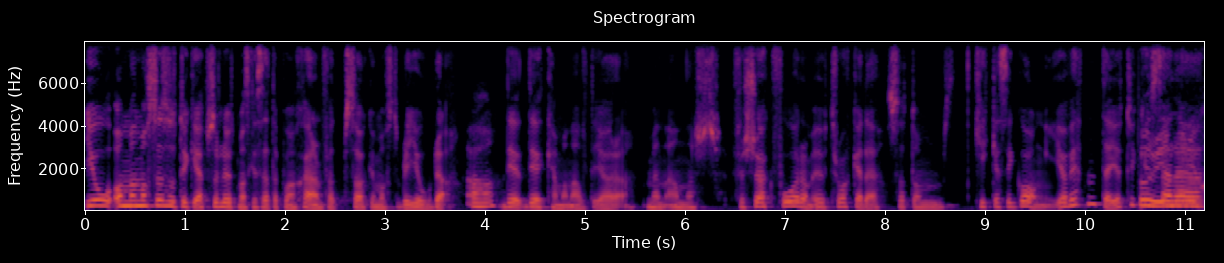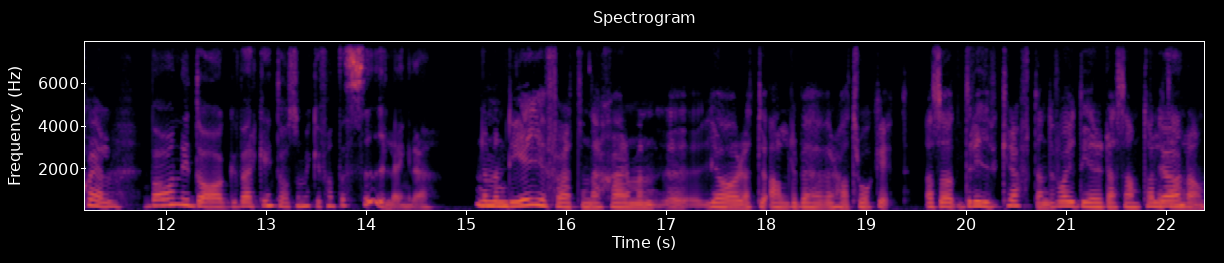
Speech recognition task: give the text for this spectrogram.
Jo, om man måste så tycker jag absolut man ska sätta på en skärm för att saker måste bli gjorda. ja. Det, det kan man alltid göra. Men annars, försök få dem uttråkade så att de kickas igång. Jag vet inte, jag tycker Börja med dig själv. barn idag verkar inte ha så mycket fantasi längre. Nej men det är ju för att den där skärmen eh, gör att du aldrig behöver ha tråkigt. Alltså drivkraften, det var ju det det där samtalet Ja. handlade om.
